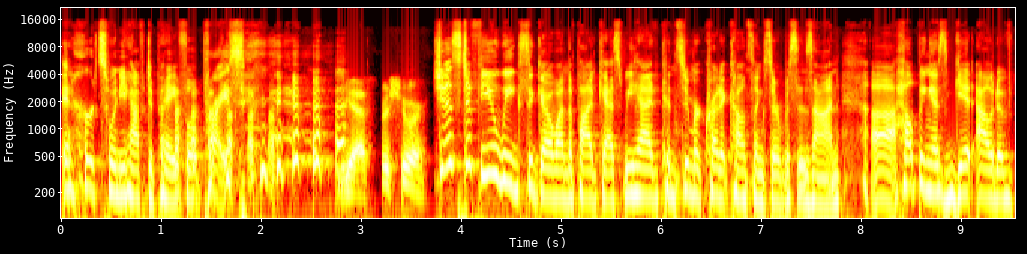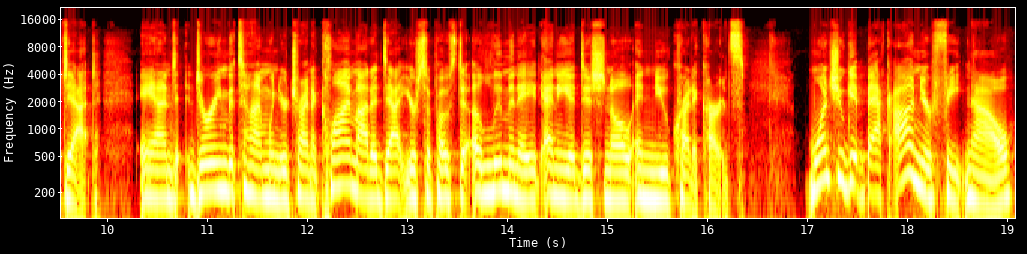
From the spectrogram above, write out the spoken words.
It hurts when you have to pay full price. yes, for sure. Just a few weeks ago on the podcast, we had Consumer Credit Counseling Services on, uh, helping us get out of debt. And during the time when you're trying to climb out of debt, you're supposed to eliminate any additional and new credit cards. Once you get back on your feet now,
